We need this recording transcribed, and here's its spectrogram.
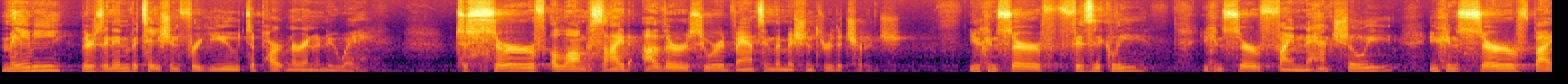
Maybe there's an invitation for you to partner in a new way, to serve alongside others who are advancing the mission through the church. You can serve physically, you can serve financially, you can serve by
